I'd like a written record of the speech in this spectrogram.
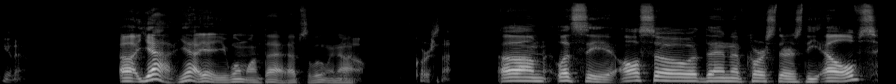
You know. Uh, yeah, yeah, yeah. You won't want that. Absolutely No, not. of course not. Um, let's see. Also, then of course there's the elves.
